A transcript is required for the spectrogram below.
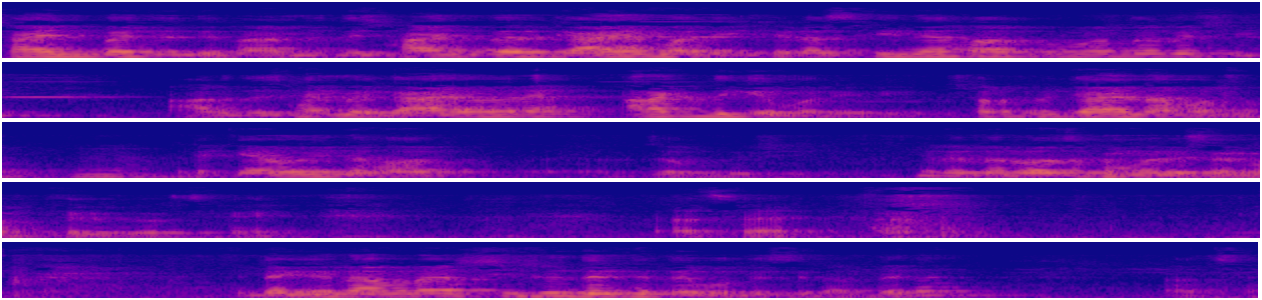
শাইন বাই যদি আমি যদি শাইন বাইয়ের গায়ে মারি সেটা সিনে হওয়ার প্রবণতা বেশি আর যদি শাইন বাই গায়ে মারি আরেক দিকে মারি সরাসরি গায়ে না মারলাম এটা কেমন হওয়ার যোগ বেশি। এটা তো রোজা মরিসের মাধ্যমে করছে আচ্ছা। এটা গেলে আমরা শিশুদের ক্ষেত্রে বলতেছিলাম তাই না? আচ্ছা।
